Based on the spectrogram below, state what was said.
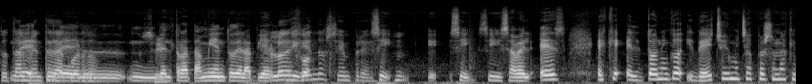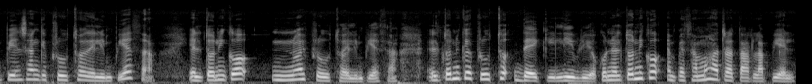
Totalmente de, acuerdo. Del, tratamiento de la piel. lo defiendo siempre. Sí, sí, sí, Isabel. Es, es que el tónico, y de hecho hay muchas personas que piensan que es producto de limpieza. El tónico no es producto de limpieza. El tónico es producto de equilibrio. Con el tónico empezamos a tratar la piel.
